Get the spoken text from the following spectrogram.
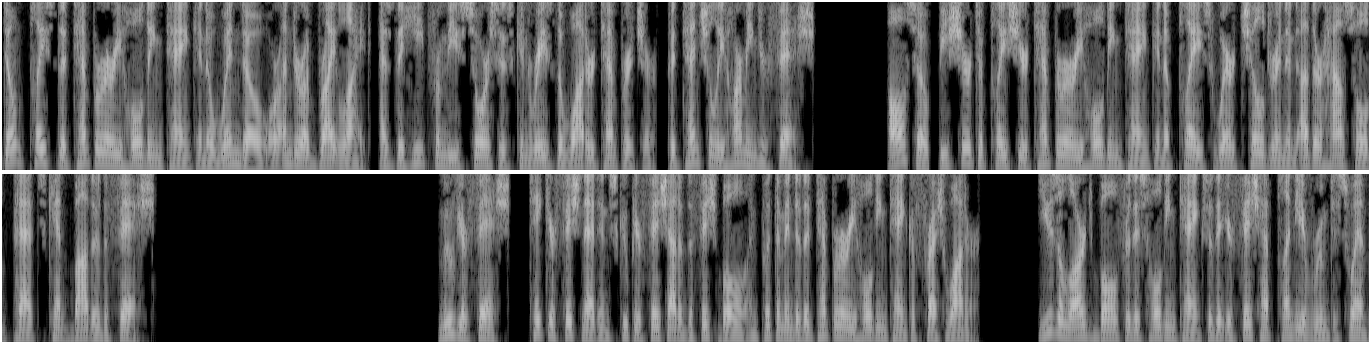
Don't place the temporary holding tank in a window or under a bright light, as the heat from these sources can raise the water temperature, potentially harming your fish. Also, be sure to place your temporary holding tank in a place where children and other household pets can't bother the fish. Move your fish. Take your fishnet and scoop your fish out of the fish bowl and put them into the temporary holding tank of fresh water. Use a large bowl for this holding tank so that your fish have plenty of room to swim.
